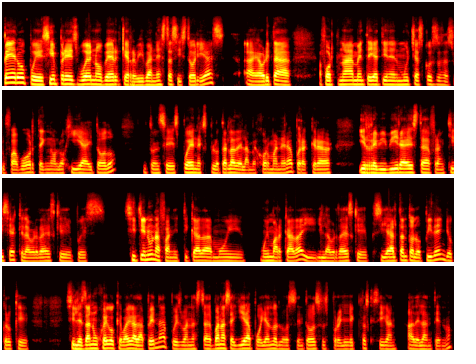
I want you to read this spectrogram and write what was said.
Pero pues siempre es bueno ver que revivan estas historias. Ah, ahorita afortunadamente ya tienen muchas cosas a su favor, tecnología y todo. Entonces pueden explotarla de la mejor manera para crear y revivir a esta franquicia que la verdad es que pues sí tiene una fanaticada muy muy marcada y la verdad es que si al tanto lo piden, yo creo que si les dan un juego que valga la pena, pues van a estar, van a seguir apoyándolos en todos sus proyectos que sigan adelante, ¿no?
